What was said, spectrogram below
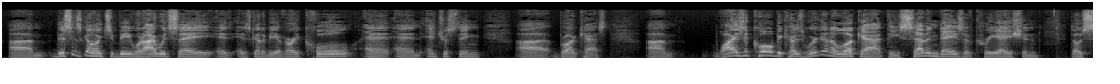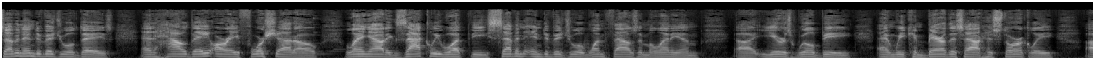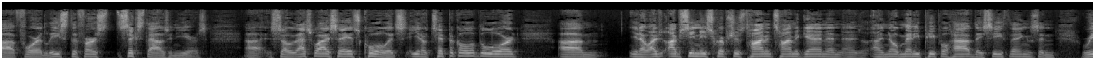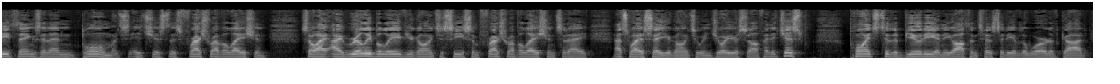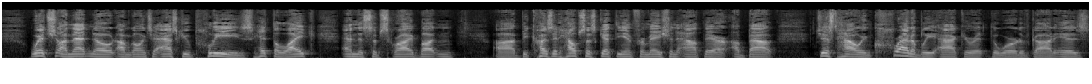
Um, this is going to be what I would say is, is going to be a very cool and, and interesting uh, broadcast. Um, why is it cool? Because we're going to look at the seven days of creation, those seven individual days, and how they are a foreshadow, laying out exactly what the seven individual 1,000 millennium uh, years will be. And we can bear this out historically uh, for at least the first 6,000 years. Uh, so that's why I say it's cool. It's, you know, typical of the Lord. Um, you know, I've, I've seen these scriptures time and time again, and, and, I know many people have. They see things and read things, and then boom, it's it's just this fresh revelation. So I, I really believe you're going to see some fresh revelation today. That's why I say you're going to enjoy yourself, and it just points to the beauty and the authenticity of the Word of God. Which, on that note, I'm going to ask you please hit the like and the subscribe button uh, because it helps us get the information out there about just how incredibly accurate the Word of God is,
